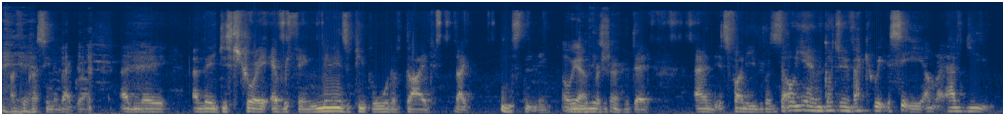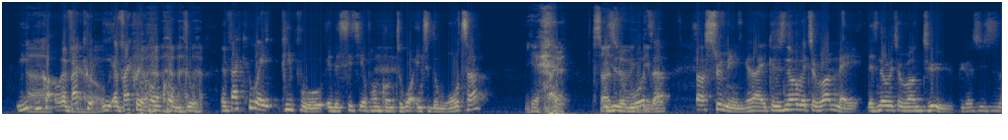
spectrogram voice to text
I think Yeah. I've seen the background, and they and they destroy everything. Millions of people would have died like instantly. Oh, yeah, for Millions of sure. people dead. And it's funny because it's like, oh yeah, we got to evacuate the city. I'm like, have you? You, you Um, can't evacuate no. evacuate Hong Kong to evacuate people in the city of Hong Kong to what into the water? Yeah. Right? Start the swimming, water. people. Start swimming, like because there's nowhere to run, mate. There's nowhere to run to because this is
